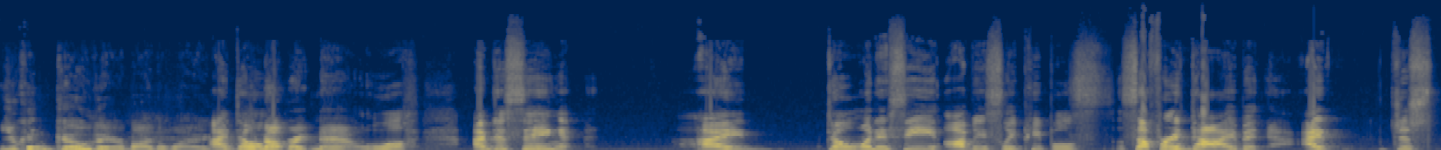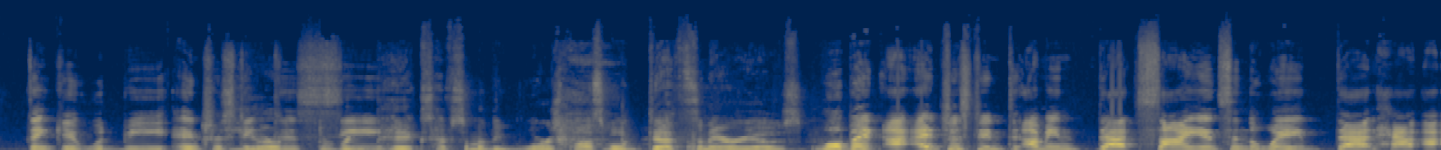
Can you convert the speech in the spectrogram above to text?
You can go there. By the way, I don't- Well, not right now. Well, I'm just saying I don't want to see obviously people suffer and die, but I just think it would be interesting to see. Your to three see. picks have some of the worst possible death scenarios. Well, but I, I just didn't. I mean, that science and the way that ha- I,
